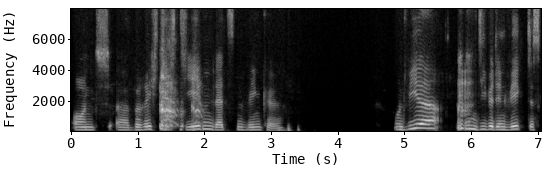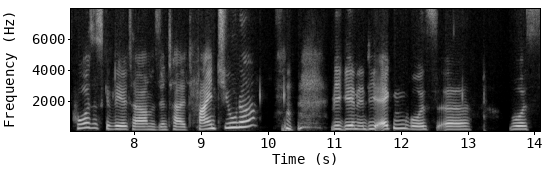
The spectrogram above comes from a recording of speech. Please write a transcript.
und äh, berichtigt jeden letzten Winkel. Und wir, die wir den Weg des Kurses gewählt haben, sind halt Feintuner. Wir gehen in die Ecken, wo es, äh, wo es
